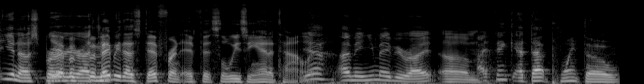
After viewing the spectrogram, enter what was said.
you know, Spurrier. yeah, but, I but think- maybe that's different if it's Louisiana talent. Yeah, I mean, you may be right. Um, I think at that point, though,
